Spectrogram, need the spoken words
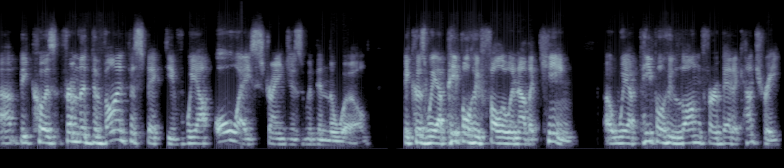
Uh, because from the divine perspective, we are always strangers within the world because we are people who follow another king. Uh, we are people who long for a better country.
